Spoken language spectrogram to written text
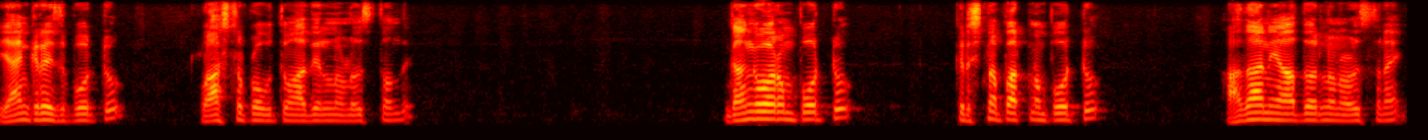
యాంకరేజ్ పోర్టు రాష్ట్ర ప్రభుత్వం ఆధీనంలో నడుస్తుంది. గంగవరం పోర్టు కృష్ణపట్నం పోర్టు అదాని ఆధ్వర్యంలో నడుస్తున్నాయి.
